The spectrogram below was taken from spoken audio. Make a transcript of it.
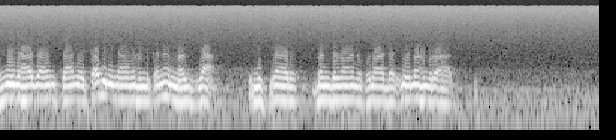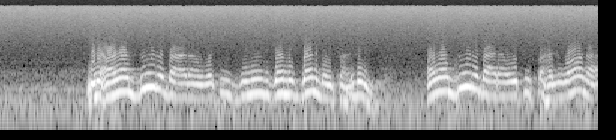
یہ لہذا انسان قبر نام ہم کنا مزع. بسیار بندگان خدا در اولا ہم راحت. یہ آیان دور داران وتی جنوب جنب جنب پہلو. آیان دور داران وتی پہلوانا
